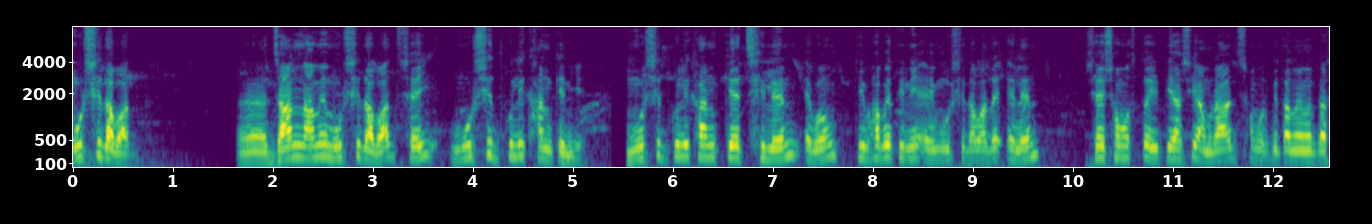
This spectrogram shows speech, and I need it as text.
মুর্শিদাবাদ। যার নামে মুর্শিদাবাদ সেই মুর্শিদ কুলি খানকে নিয়ে। মুর্শিদ কুলি খান কে ছিলেন এবং কীভাবে তিনি এই মুর্শিদাবাদে এলেন সেই সমস্ত ইতিহাসই আমরা আজ সমর্পিতা ম্যামের কাছ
